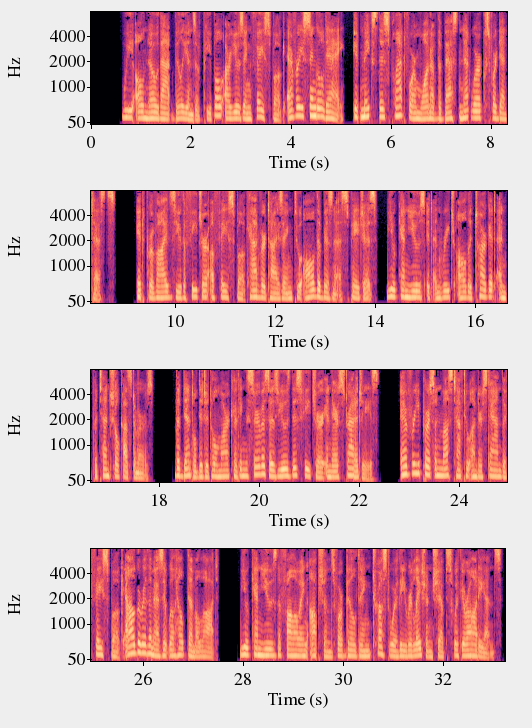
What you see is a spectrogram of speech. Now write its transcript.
We all know that billions of people are using Facebook every single day. It makes this platform one of the best networks for dentists. It provides you the feature of Facebook advertising to all the business pages, you can use it and reach all the target and potential customers. The dental digital marketing services use this feature in their strategies. Every person must have to understand the Facebook algorithm as it will help them a lot. You can use the following options for building trustworthy relationships with your audience.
